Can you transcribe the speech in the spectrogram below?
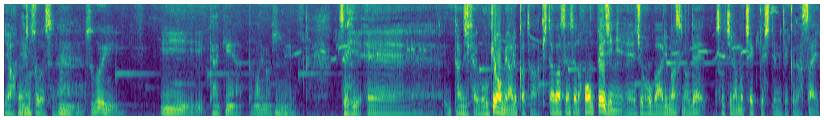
いや本当そうですね、うん。すごいいい体験やと思いますね、ぜひ、えー断食会ご興味ある方は北川先生のホームページに、えー情報がありますのでそちらもチェックしてみてください。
